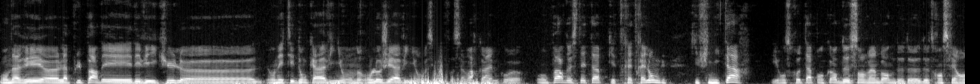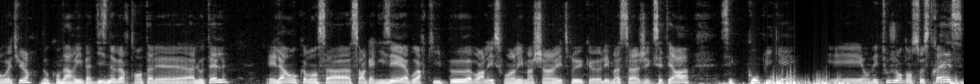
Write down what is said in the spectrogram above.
On avait euh, la plupart des, des véhicules. on était donc à Avignon. On, logeait à Avignon parce qu'il faut savoir quand même qu'on part de cette étape qui est très très longue, qui finit tard. Et on se retape encore 220 bornes de, transfert en voiture. Donc on arrive à 19h30 à l'hôtel. Et là, on commence à s'organiser, à voir qui peut avoir les soins, les machins, les trucs, euh, les massages, etc. C'est compliqué et on est toujours dans ce stress.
